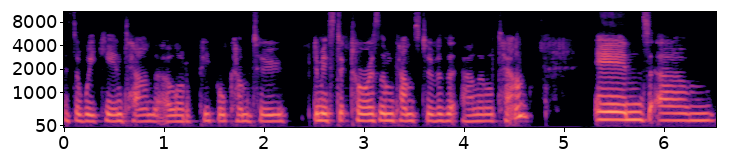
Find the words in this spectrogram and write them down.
it's a weekend town that a lot of people come to. Domestic tourism comes to visit our little town, and um,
